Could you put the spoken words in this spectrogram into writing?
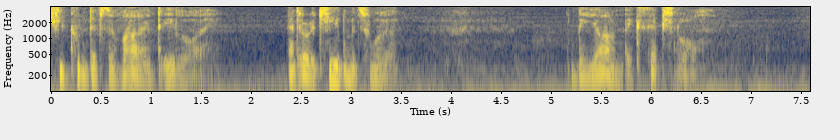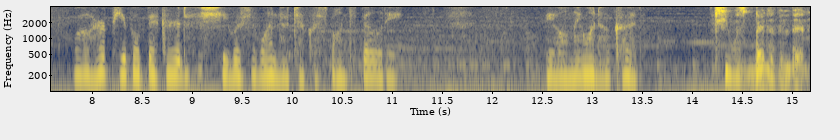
She couldn't have survived, Aloy. And her achievements were beyond exceptional. While her people bickered, she was the one who took responsibility. The only one who could. She was better than them.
